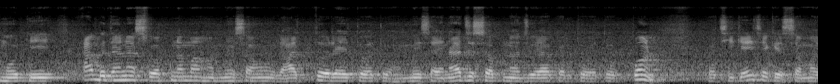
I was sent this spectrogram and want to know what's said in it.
મોટી આ બધાના સ્વપ્નમાં હંમેશા હું રાજતો રહેતો હતો હંમેશા એના જ સ્વપ્ન જોયા કરતો હતો પણ પછી કહે છે કે સમય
